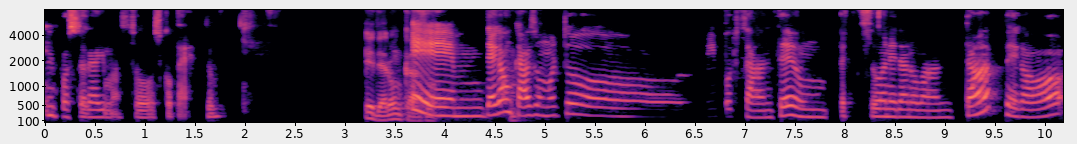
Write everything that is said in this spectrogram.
il posto era rimasto scoperto. Ed era un caso. Ed era un Mm. caso molto importante, un pezzone da 90, però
